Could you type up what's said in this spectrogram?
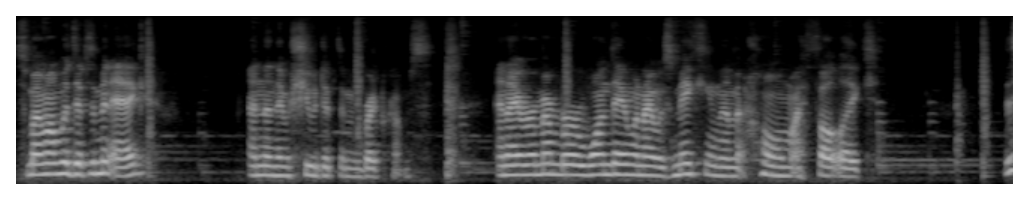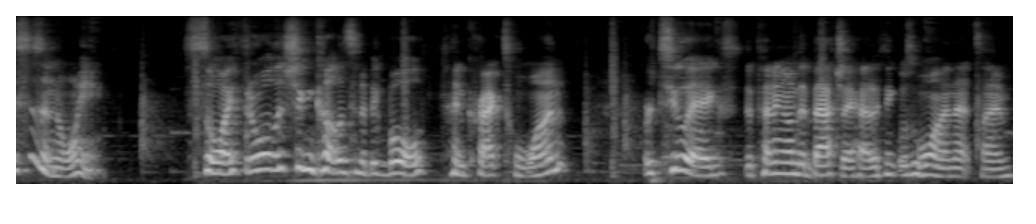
So my mom would dip them in egg, and then they, she would dip them in breadcrumbs. And I remember one day when I was making them at home, I felt like, this is annoying. So I threw all the chicken cutlets in a big bowl and cracked one or two eggs, depending on the batch I had, I think it was one that time,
